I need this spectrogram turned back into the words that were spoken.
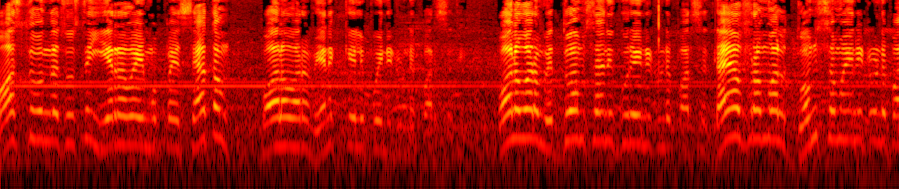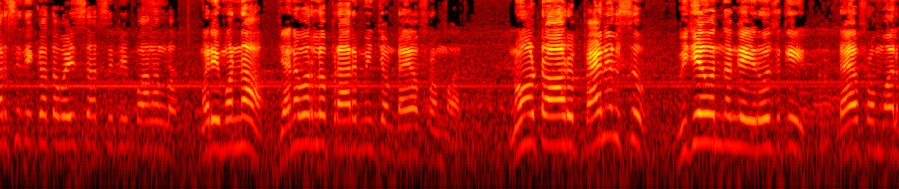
వాస్తవంగా చూస్తే ఇరవై ముప్పై శాతం పోలవరం వెనక్కి వెళ్ళిపోయినటువంటి పరిస్థితి. పోలవరం విధ్వంసానికి గురైనటువంటి పరిస్థితి. డయాఫ్రమ్ వాళ్ళు ధ్వంసమైనటువంటి పరిస్థితి గత వైఎస్ఆర్సీపీ పాలనలో. మరి మొన్న జనవరిలో ప్రారంభించాం డయాఫ్రమ్ వాల్ నూట ఆరు ప్యానెల్స్ విజయవంతంగా ఈ రోజుకి డయాఫ్రమ్ వాల్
